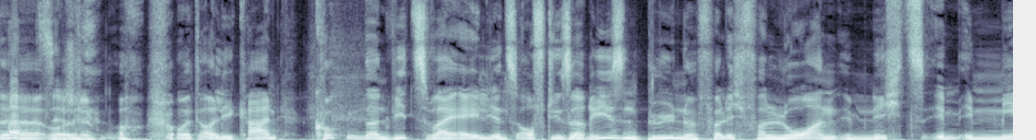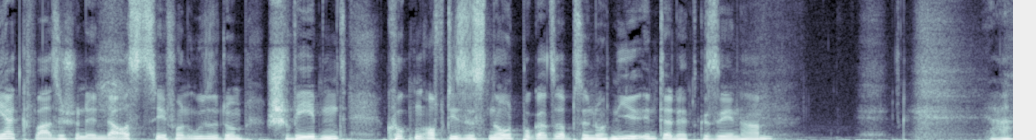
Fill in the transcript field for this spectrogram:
äh, und, und Olli Kahn gucken dann wie zwei Aliens auf dieser riesen Bühne, völlig verloren im Nichts, im, im Meer quasi schon in der Ostsee von Usedom, schwebend, gucken auf dieses Notebook, als ob sie noch nie Internet gesehen haben. Ja,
